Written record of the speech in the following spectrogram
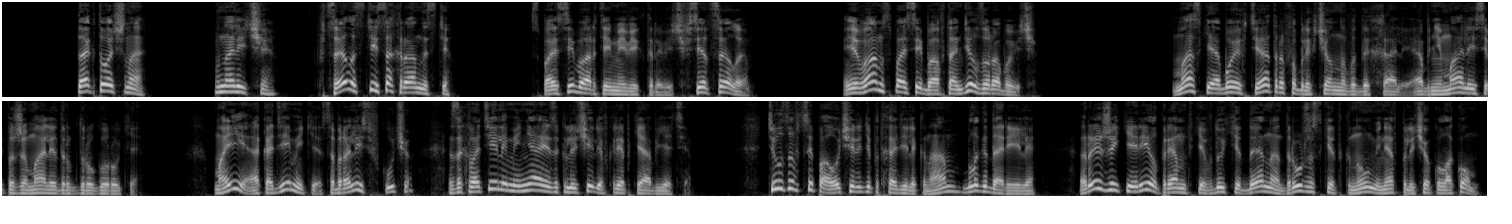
«Так точно!» «В наличии. В целости и сохранности». «Спасибо, Артемий Викторович, все целы. И вам спасибо, Автандил Зурабович. Маски обоих театров облегченно выдыхали, обнимались и пожимали друг другу руки. Мои академики собрались в кучу, захватили меня и заключили в крепкие объятия. Тюзовцы по очереди подходили к нам, благодарили. Рыжий Кирилл прямо-таки в духе Дэна дружески ткнул меня в плечо кулаком.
